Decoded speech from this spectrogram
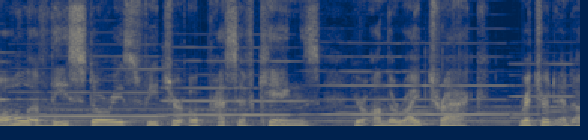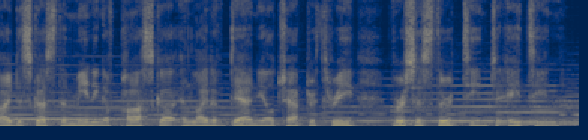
all of these stories feature oppressive kings, you're on the right track. Richard and I discuss the meaning of Pascha in light of Daniel chapter 3, verses 13 to 18.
